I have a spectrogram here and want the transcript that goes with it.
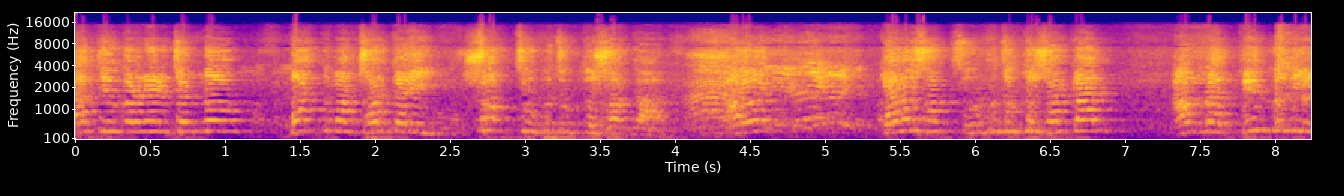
জাতীয়করণের জন্য বর্তমান সরকারি সবচেয়ে উপযুক্ত সরকার। কারণ কেন সবচেয়ে উপযুক্ত সরকার? আমরা দীর্ঘদিন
